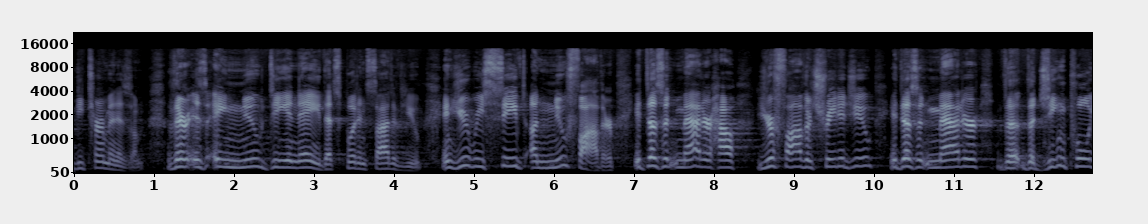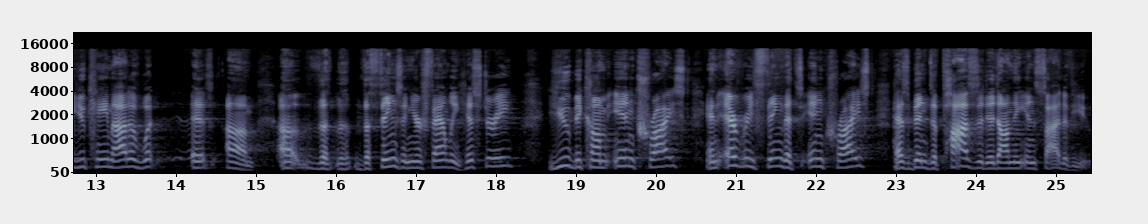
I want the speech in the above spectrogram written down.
determinism. There is a new DNA that's put inside of you. And you received a new father. It doesn't matter how your father treated you, it doesn't matter the, the gene pool you came out of, what, um, uh, the, the, the things in your family history, you become in Christ, and everything that's in Christ has been deposited on the inside of you.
